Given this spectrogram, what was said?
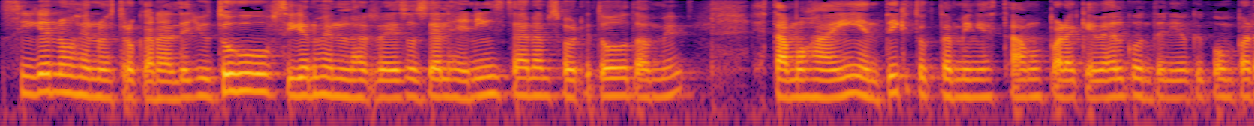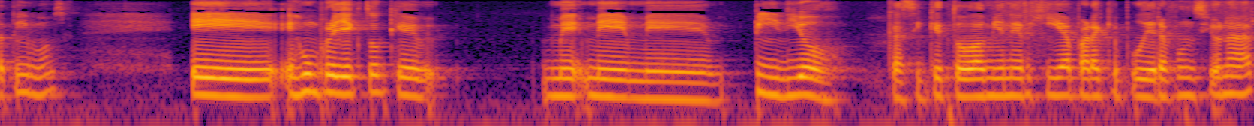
síguenos en nuestro canal de YouTube, síguenos en las redes sociales, en Instagram sobre todo también. Estamos ahí, en TikTok también estamos para que veas el contenido que compartimos. Eh, es un proyecto que me, me, me pidió casi que toda mi energía para que pudiera funcionar.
